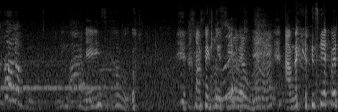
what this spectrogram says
খাওয়ালো ডেনিস খাব? আমরা খালি চেয়ারম্যান আমরা খালি চেয়ারম্যান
